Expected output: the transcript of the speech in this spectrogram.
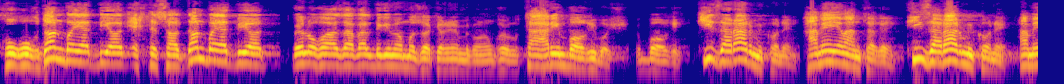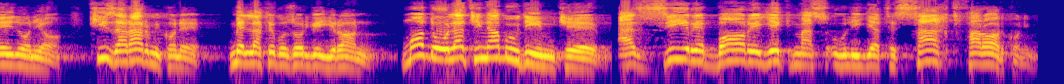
حقوقدان باید بیاد اقتصاددان باید بیاد. بلوغ از اول بگیم من مذاکره نمی‌کنم. تحریم باقی باش. باقی. کی ضرر می‌کنه؟ همه منطقه. کی ضرر می‌کنه؟ همه دنیا. کی ضرر می‌کنه؟ ملت بزرگ ایران. ما دولتی نبودیم که از زیر بار یک مسئولیت سخت فرار کنیم.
